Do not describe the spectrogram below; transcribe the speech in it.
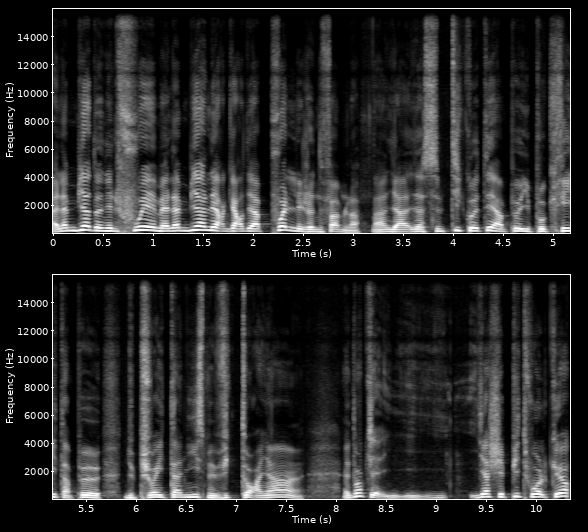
elle aime bien donner le fouet, mais elle aime bien les regarder à poil, les jeunes femmes, là. Hein, Il y, a, ce petit côté un peu hypocrite, un peu du puritanisme victorien. Et donc, il y a- chez Pete Walker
